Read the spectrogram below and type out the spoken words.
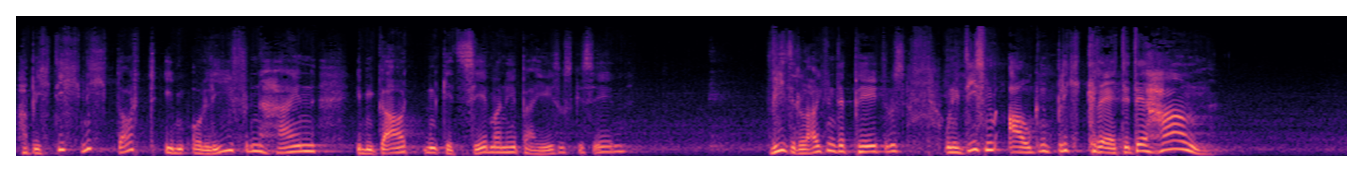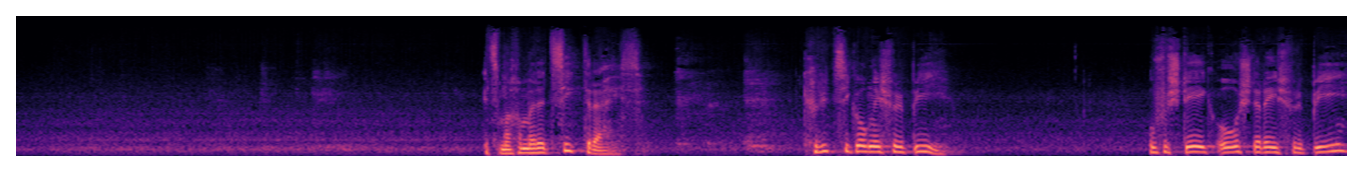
habe ich dich nicht dort im Olivenhain im Garten Gethsemane bei Jesus gesehen? Wieder leuchtende Petrus und in diesem Augenblick krähte der Hahn. Jetzt machen wir eine Zeitreise. Kreuzigung ist vorbei. Auferstehung Ostern ist vorbei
